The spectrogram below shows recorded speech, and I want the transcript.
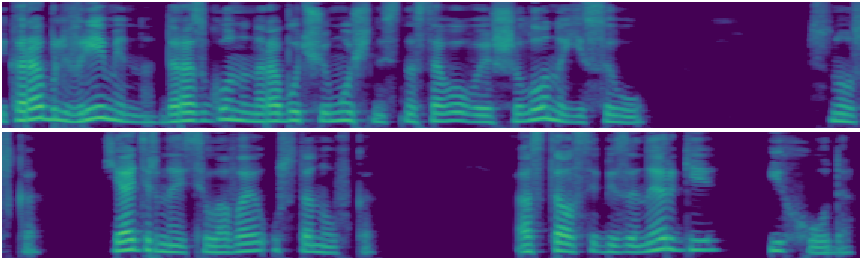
и корабль временно, до разгона на рабочую мощность носового эшелона ЕСУ, сноска, ядерная силовая установка, остался без энергии и хода.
